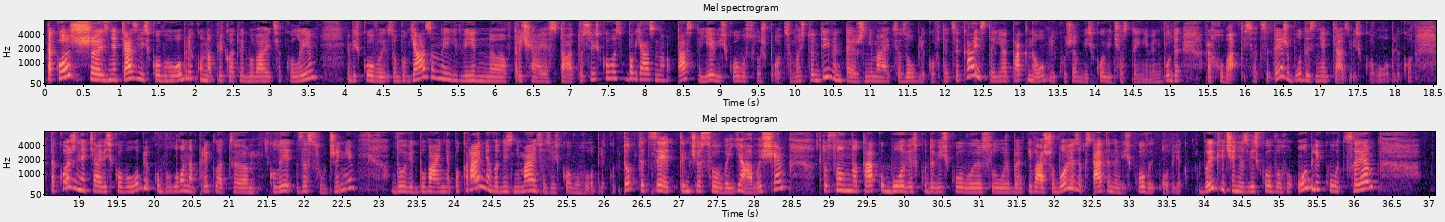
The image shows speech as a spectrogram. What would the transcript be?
Також зняття з військового обліку, наприклад, відбувається, коли військовий зобов'язаний він втрачає статус військовозобов'язаного та стає військовослужбовцем. Ось тоді він теж знімається з обліку в ТЦК і стає так на облік уже в військовій частині. Він буде рахуватися. Це теж буде зняття з військового обліку. Також зняття військового обліку було, наприклад, коли засуджені до відбування покарання вони знімаються з військового обліку. Тобто це тимчасове явище стосовно так обов'язку до військової служби, і ваш обов'язок стати на військовий облік. Виключення з військового обліку це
